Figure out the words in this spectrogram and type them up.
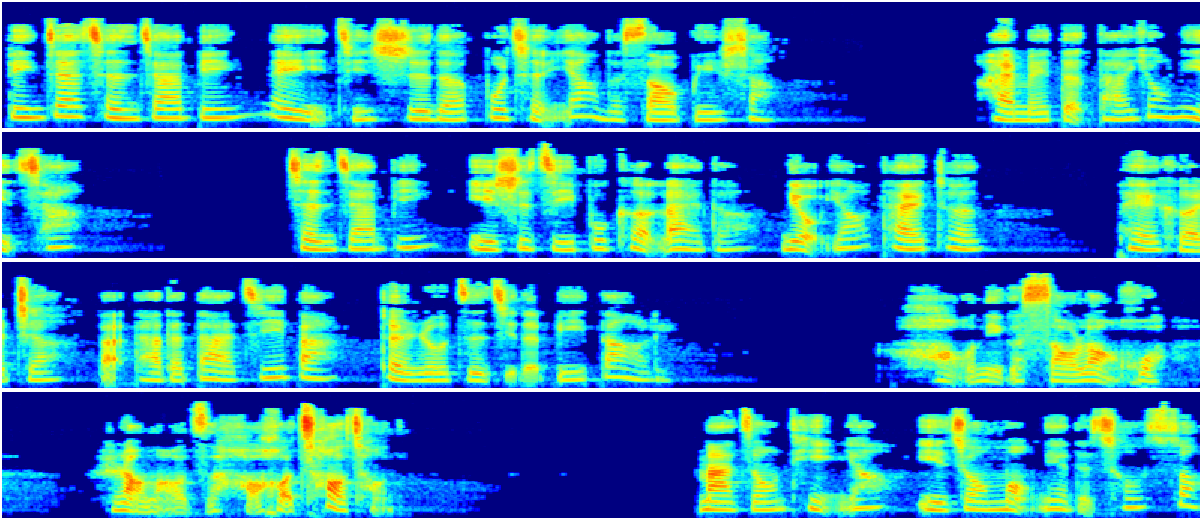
顶在陈家斌那已经湿得不成样的骚逼上。还没等他用力擦，陈家斌已是急不可耐的扭腰抬臀，配合着把他的大鸡巴吞入自己的逼道里。好你个骚浪货，让老子好好操操你！马总挺腰，一阵猛烈的抽送，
